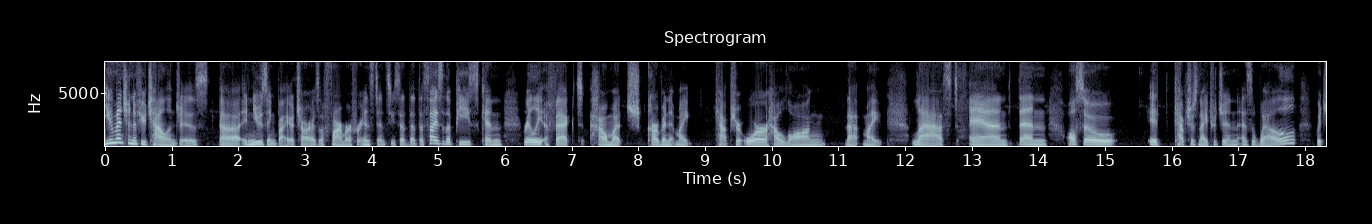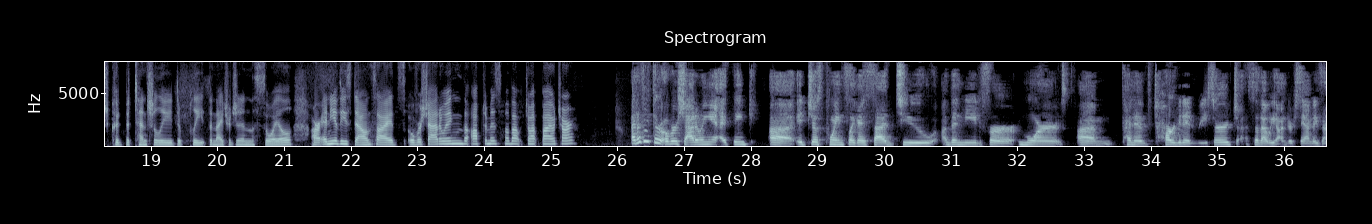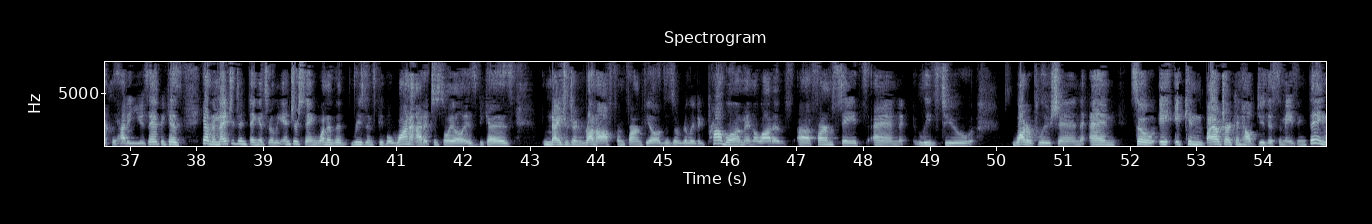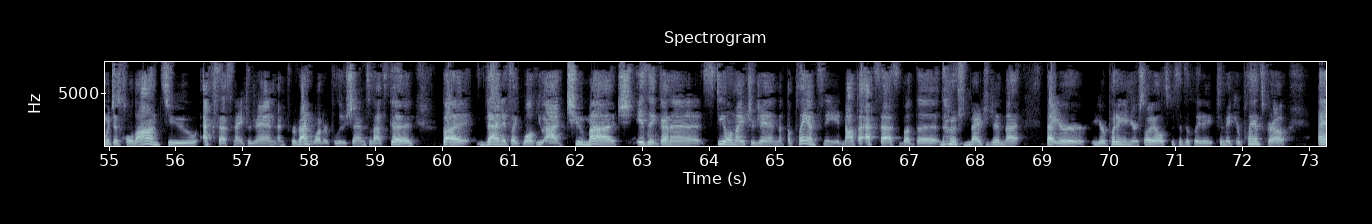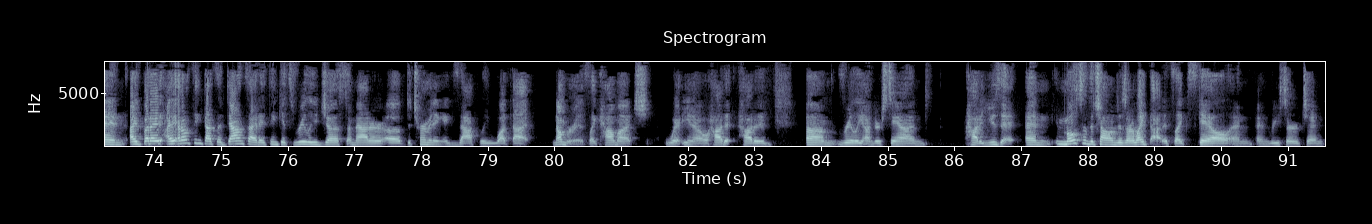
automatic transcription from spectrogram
You mentioned a few challenges uh, in using biochar as a farmer. For instance, you said that the size of the piece can really affect how much carbon it might capture or how long that might last. And then also, it captures nitrogen as well, which could potentially deplete the nitrogen in the soil. Are any of these downsides overshadowing the optimism about biochar? I don't think they're overshadowing it. I think uh, it just points, like I said, to the need for more um, kind of targeted research so that we understand exactly how to use it. Because, yeah, the nitrogen thing is really interesting. One of the reasons people want to add it to soil is because nitrogen runoff from farm fields is a really big problem in a lot of uh, farm states and leads to water pollution. And so it, it can biochar can help do this amazing thing, which is hold on to excess nitrogen and prevent water pollution. So that's good. But then it's like, well, if you add too much, is it gonna steal nitrogen that the plants need? Not the excess, but the, the nitrogen that that you're you're putting in your soil specifically to, to make your plants grow. And I, but I, I don't think that's a downside. I think it's really just a matter of determining exactly what that number is, like how much, where, you know, how to, how to, um, really understand how to use it. And most of the challenges are like that. It's like scale and, and research. And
